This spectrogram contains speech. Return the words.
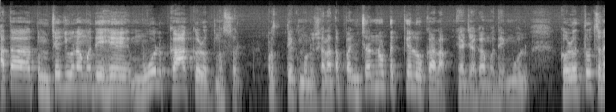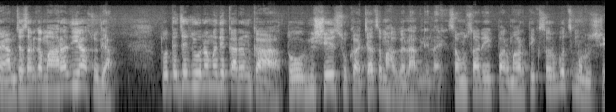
आता तुमच्या जीवनामध्ये हे मोल का कळत नसेल? प्रत्येक मनुष्याला. आता पंच्याण्णव टक्के लोकाला या जगामध्ये मोल कळतच नाही. आमच्यासारखा महाराजही असू द्या. तो त्याच्या जीवनामध्ये कारण का? तो विषय सुखाच्याच मागं लागलेला आहे. सांसारिक पारमार्थिक सर्वच मनुष्य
